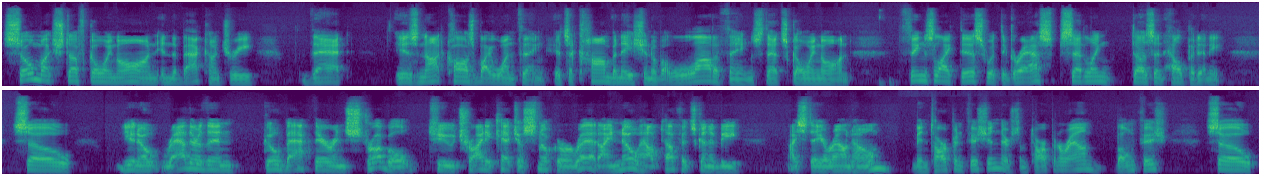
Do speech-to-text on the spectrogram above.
so much stuff going on in the backcountry that is not caused by one thing. It's a combination of a lot of things that's going on. Things like this with the grass settling doesn't help it any. So, you know, rather than go back there and struggle to try to catch a snook or a red, I know how tough it's going to be. I stay around home, been tarpon fishing, there's some tarpon around, bonefish. So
